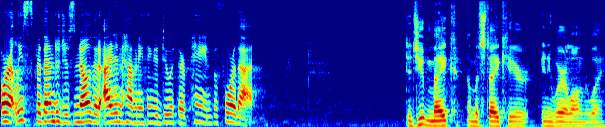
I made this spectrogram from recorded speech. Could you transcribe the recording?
or at least for them to just know that I didn't have anything to do with their pain before that. Did you make a mistake here anywhere along the way?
